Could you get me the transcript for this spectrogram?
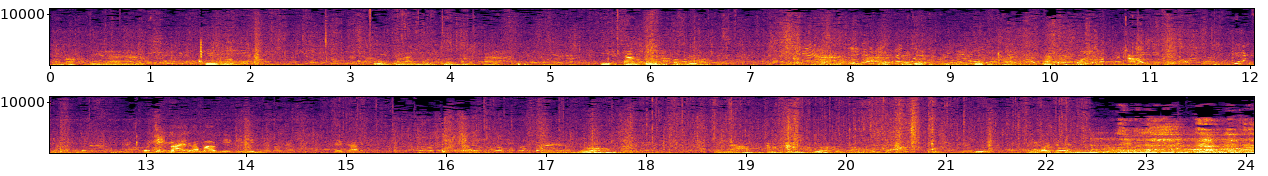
สำหรับเวลาที่กลุ่มพลังมวลชนต่างๆ ที่จะตั้งรูปขบวนอ่าจะเรียกเป็นรูปพระพระเกษมหมายเข้ามาพี่พี่วินใช่ไหมครับใช่ครับได้ร่วมในงานสำคัญของที่เราครับไม่ว่าจะเป็นในเวลา9นาฬิกา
